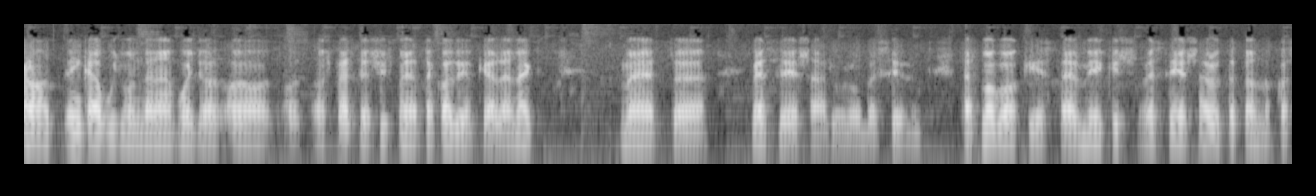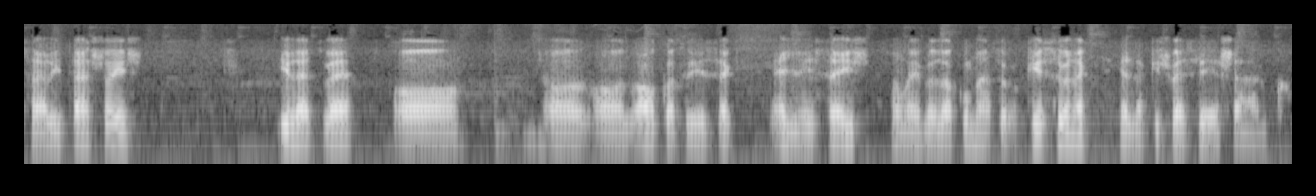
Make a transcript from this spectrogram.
Ja, inkább úgy mondanám, hogy a, a, a, a speciális ismeretek azért kellenek, mert veszélyes áruról beszélünk. Tehát maga a késztermék is veszélyes áru, tehát annak a szállítása is, illetve a, a, az alkatrészek egy része is, amelyből az akkumulátorok készülnek, ezek is veszélyes áruk.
